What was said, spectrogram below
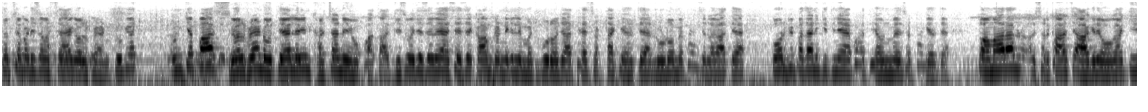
सबसे बड़ी समस्या है गर्लफ्रेंड क्योंकि उनके पास गर्लफ्रेंड होती है लेकिन खर्चा नहीं हो पाता। जिस वजह से वे ऐसे ऐसे काम करने के लिए मजबूर हो जाते हैं सट्टा खेलते हैं लूडो में पैसे लगाते हैं और भी पता नहीं कितने ऐप आते हैं उनमें सट्टा खेलते हैं। तो हमारा सरकार से आग्रह होगा कि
